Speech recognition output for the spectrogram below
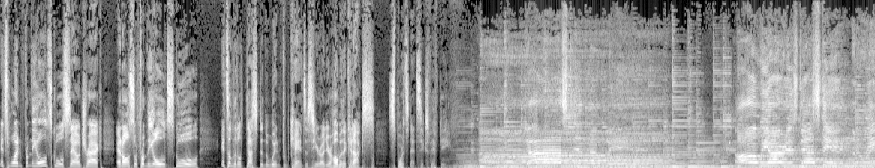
it's one from the old school soundtrack and also from the old school. It's a little dust in the wind from Kansas here on your home of the Canucks, Sportsnet 650. Dust in the wind. All we are is dust in the wind.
